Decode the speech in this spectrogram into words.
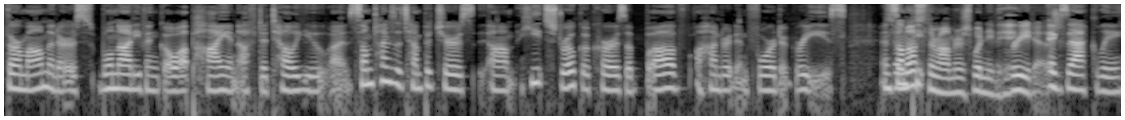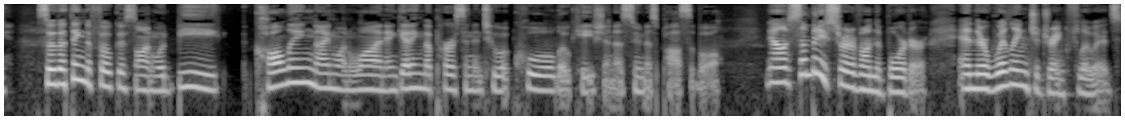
thermometers will not even go up high enough to tell you. Uh, sometimes the temperatures, um, heat stroke occurs above 104 degrees. And so most pe- thermometers wouldn't even read it. Exactly. So the thing to focus on would be calling 911 and getting the person into a cool location as soon as possible. Now, if somebody's sort of on the border and they're willing to drink fluids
